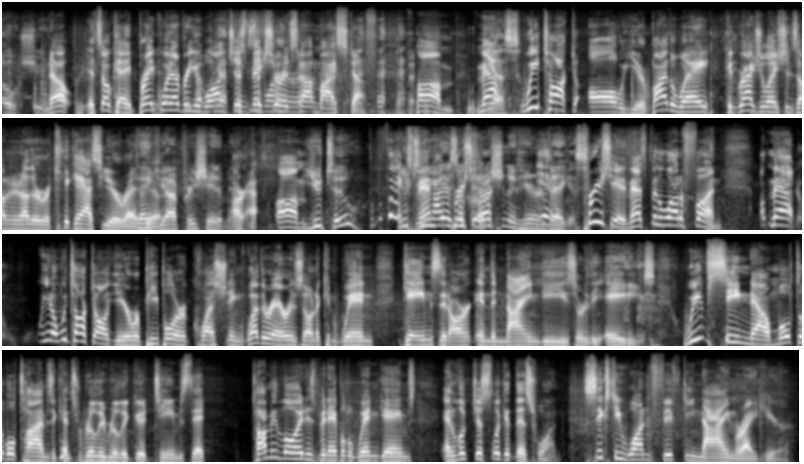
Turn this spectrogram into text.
Oh shoot. no, it's okay. Break whatever we you want. Just make sure it's not my stuff. Um, Matt, Yes. we talked all year. By the way, congratulations on another kick-ass year right Thank there. Thank you. I appreciate it, man. Our- um, you too. Well, Thanks, you too. man. You guys appreciate are crushing it, here Yeah, in Vegas. Appreciate it, man. It's been a lot of fun. Uh, Matt, you know, we talked all year where people are questioning whether Arizona can win games that aren't in the 90s or the 80s. We've seen now multiple times against really, really good teams that Tommy Lloyd has been able to win games. And look, just look at this one 61 59 right here.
